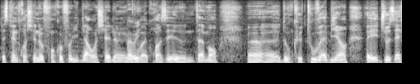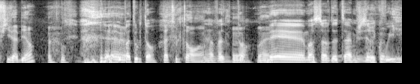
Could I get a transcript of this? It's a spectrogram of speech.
la semaine prochaine au Francofolie de La Rochelle, euh, Bah qu'on oui. va croiser euh, notamment. Euh, donc, euh, tout va bien. Et Joseph, il va bien? Pas tout le temps. Pas tout le temps. hein. Non, pas tout le temps. Ouais. Mais most of the time, je dirais que oui.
